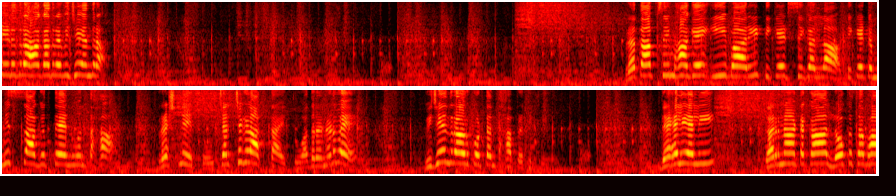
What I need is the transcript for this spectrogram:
ನೀಡಿದ್ರ ಹಾಗಾದ್ರೆ ವಿಜಯೇಂದ್ರ? ಪ್ರತಾಪ್ ಸಿಂಹಗೆ ಈ ಬಾರಿ ಟಿಕೆಟ್ ಸಿಗಲ್ಲ, ಟಿಕೆಟ್ ಮಿಸ್ ಆಗುತ್ತೆ ಅನ್ನುವಂತಹ ಪ್ರಶ್ನೆ ಇತ್ತು, ಚರ್ಚೆಗಳಾಗ್ತಾ ಇತ್ತು. ಅದರ ನಡುವೆ ವಿಜೇಂದ್ರ ಅವರು ಕೊಟ್ಟಂತಹ ಪ್ರತಿಕ್ರಿಯೆ. ದೆಹಲಿಯಲ್ಲಿ ಕರ್ನಾಟಕ ಲೋಕಸಭಾ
